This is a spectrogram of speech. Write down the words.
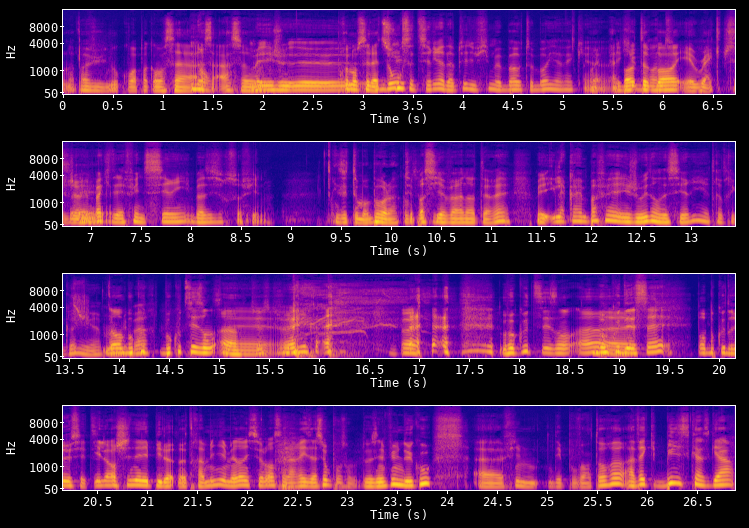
on n'a pas vu, donc on va pas commencer à, Non, à- à se mais je. prononcer là-dessus. Donc cette série adaptée du film About a Boy avec. euh, Ouais, avec About a. Boy et Wrecked. Je savais même pas qu'il avait fait une série basée sur ce film. Exactement, bah voilà. Je sais pas s'il y avait un intérêt, mais il a quand même pas fait jouer dans des séries très très connues. hein, Non, beaucoup, beaucoup de saison 1. C'est- Tu vois ce que je veux dire? Ouais. beaucoup de saison 1. Beaucoup euh, d'essais pour beaucoup de réussite. Il a enchaîné les pilotes, notre ami, et maintenant il se lance à la réalisation pour son deuxième film, du coup, euh, film d'épouvante horreur, avec Bill Skarsgård.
